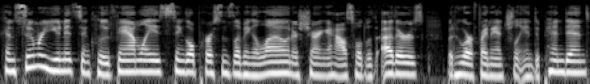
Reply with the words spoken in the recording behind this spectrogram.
Consumer units include families, single persons living alone or sharing a household with others, but who are financially independent,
